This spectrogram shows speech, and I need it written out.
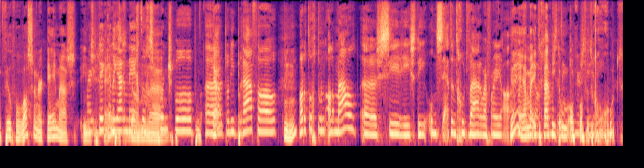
veel volwassener thema's in Maar ik denk aan de jaren negentig, eh, SpongeBob, eh ja. Johnny Bravo. Mhm. We hadden toch toen allemaal eh, series die ontzettend goed waren. Waarvan je, Ja, ja, maar je het gaat niet om of, of het goed,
